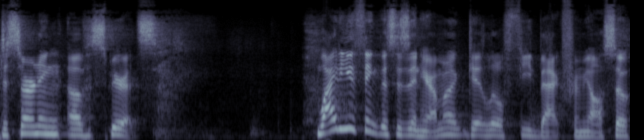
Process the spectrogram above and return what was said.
discerning of spirits. Why do you think this is in here? I'm going to get a little feedback from y'all. So,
